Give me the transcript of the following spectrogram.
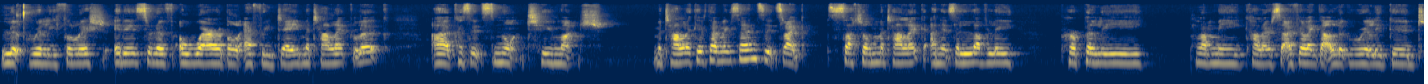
look really foolish. It is sort of a wearable everyday metallic look because uh, it's not too much metallic if that makes sense. It's like subtle metallic and it's a lovely purpley plummy colour so I feel like that'll look really good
